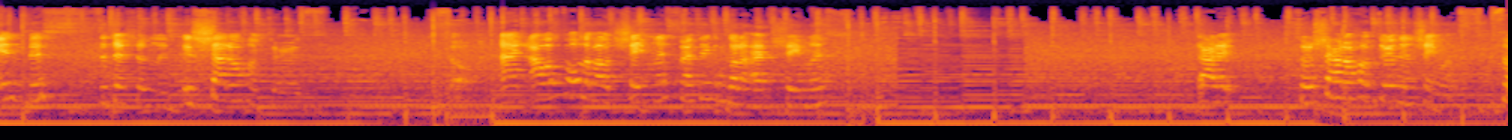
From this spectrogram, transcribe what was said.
in this suggestion list is Shadowhunters. And I was told about Shameless, so I think I'm gonna add Shameless. Got it. So Shadowhunters and Shameless. So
